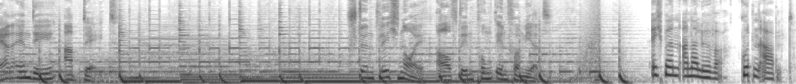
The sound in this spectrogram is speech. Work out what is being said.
RND Update. Stündlich neu. Auf den Punkt informiert. Ich bin Anna Löwer. Guten Abend.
